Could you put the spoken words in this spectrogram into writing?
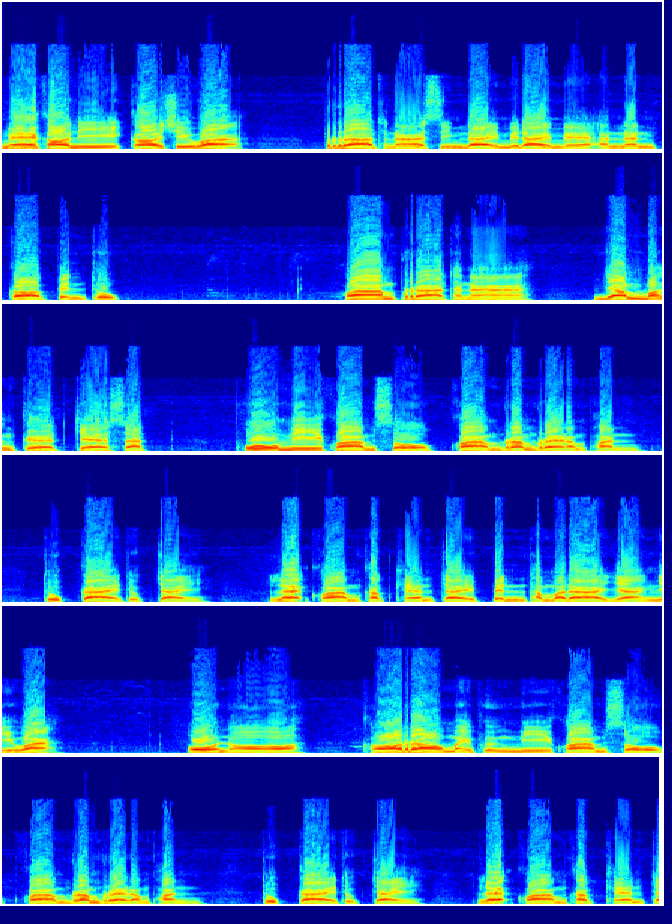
แม้ข้อนี้ก็ชื่อว่า ปรารถนาสิ่งใดไม่ได้แม้อันนั้นก็เป็นทุกข์ ความปรารถนาย่อมบังเกิดแก่สัตว์ ผู้มีความโศก ความร่ำไรรำพันทุกกายทุกใจ และความคับแขนใจเป็นธรรมดาอย่างนี้ว่า โอ้หนอ ขอเราไม่พึงมีความโศก ความร่ำไรรำพันทุกกายทุกใจ และความคับแขนใจ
